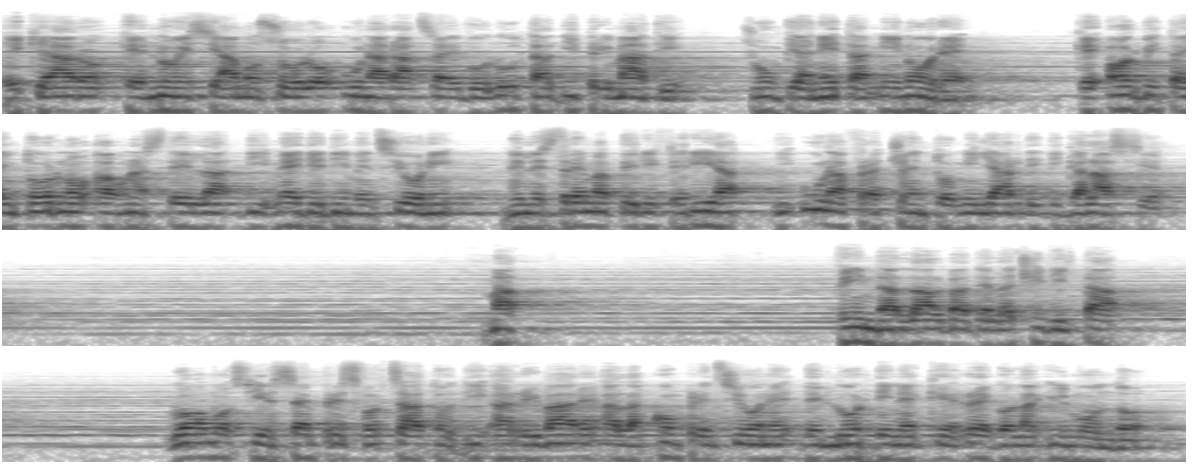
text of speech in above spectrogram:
È chiaro che noi siamo solo una razza evoluta di primati su un pianeta minore che orbita intorno a una stella di medie dimensioni nell'estrema periferia di una fra cento miliardi di galassie. Ma fin dall'alba della civiltà, l'uomo si è sempre sforzato di arrivare alla comprensione dell'ordine che regola il mondo.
